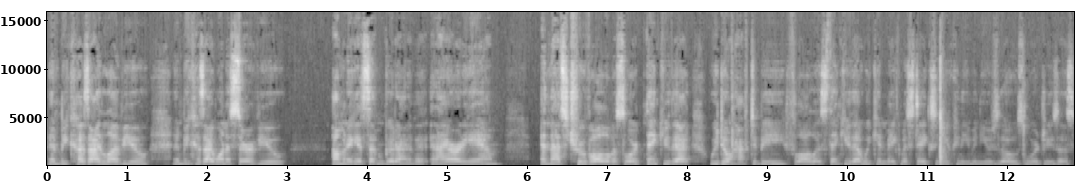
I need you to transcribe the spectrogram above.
And because I love you and because I want to serve you, I'm going to get something good out of it. And I already am. And that's true of all of us, Lord. Thank you that we don't have to be flawless. Thank you that we can make mistakes and you can even use those, Lord Jesus.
